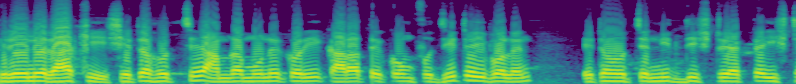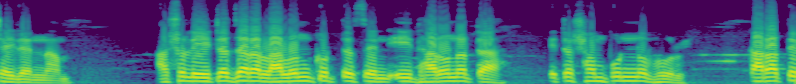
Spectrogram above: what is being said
ব্রেনে রাখি, সেটা হচ্ছে আমরা মনে করি কারাতে কমফু যেটাই বলেন, এটা হচ্ছে নির্দিষ্ট একটা স্টাইলের নাম। আসলে এটা যারা লালন করতেছেন, এই ধারণাটা, এটা সম্পূর্ণ ভুল। কারাতে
